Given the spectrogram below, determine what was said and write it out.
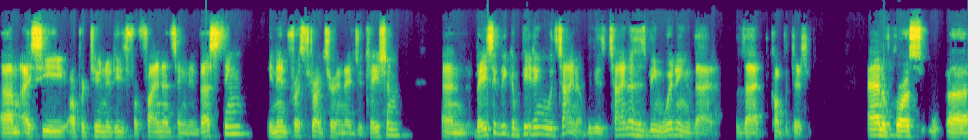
Um, I see opportunities for financing and investing in infrastructure and education, and basically competing with China because China has been winning that that competition. And of course, uh,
